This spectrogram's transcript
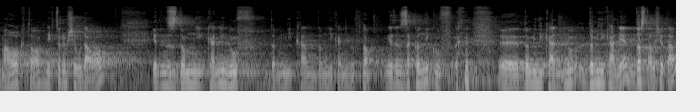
Mało kto. Niektórym się udało. Jeden z dominikaninów, dominikan, dominikaninów, no, jeden z zakonników e, Dominikanu, Dominikanie dostał się tam,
